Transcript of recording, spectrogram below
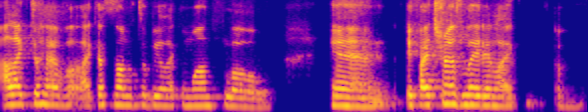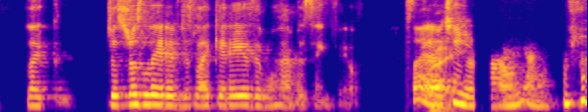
I like to have like a song to be like one flow, and if I translate it like like just translate it just like it is, it won't have the same feel. So yeah, right. change it around. Yeah.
